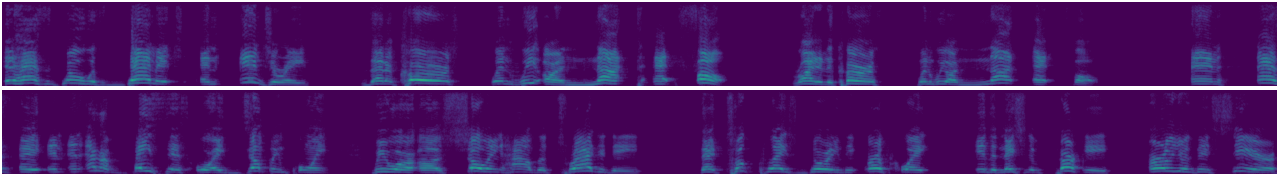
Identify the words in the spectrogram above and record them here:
it has to do with damage and injury that occurs when we are not at fault. Right? It occurs when we are not at fault. And as a and, and as a basis or a jumping point, we were uh, showing how the tragedy that took place during the earthquake in the nation of Turkey earlier this year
